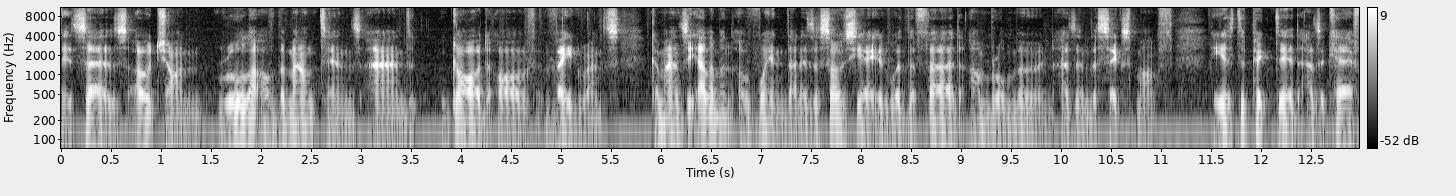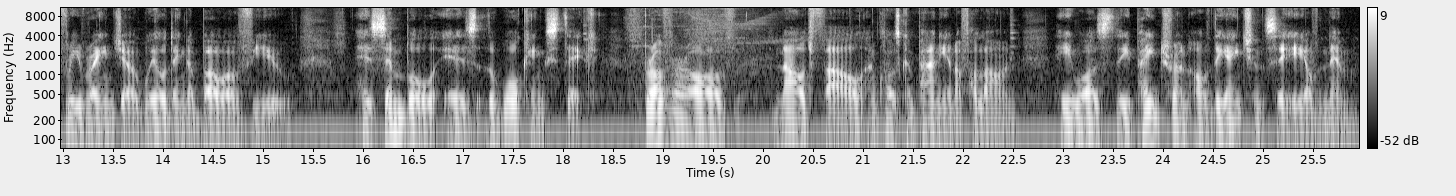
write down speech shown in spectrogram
it says Oschon, ruler of the mountains and god of vagrants, commands the element of wind and is associated with the third umbral moon, as in the sixth month. He is depicted as a carefree ranger wielding a bow of yew. His symbol is the walking stick. Brother of Nald'thal and close companion of Halone. He was the patron of the ancient city of Nym.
